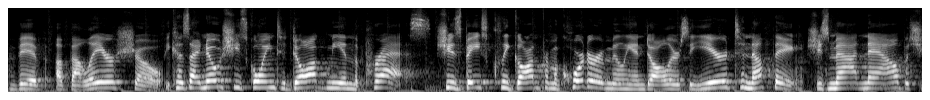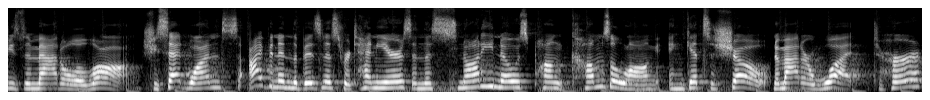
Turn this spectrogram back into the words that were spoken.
Viv a Bel-Air show, because I know she's going to dog me in the press. She has basically gone from a quarter of a million dollars a year to nothing. She's mad now, but she's been mad all along. She said once, I've been in the business for 10 years and this snotty-nosed punk comes along and gets a show. No matter what, to her,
